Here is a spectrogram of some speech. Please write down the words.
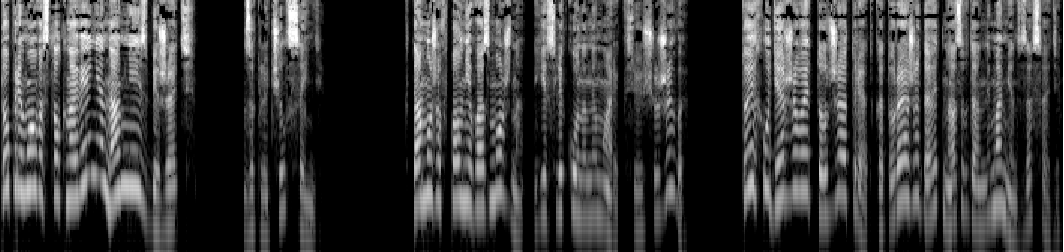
то прямого столкновения нам не избежать, заключил Сэнди. К тому же вполне возможно, если Конан и Марик все еще живы, то их удерживает тот же отряд, который ожидает нас в данный момент в засаде.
